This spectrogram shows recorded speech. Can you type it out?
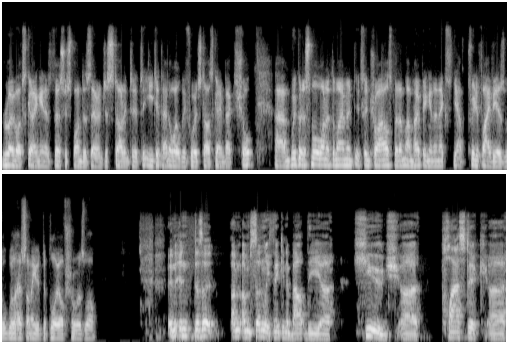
robots going in as first responders there and just starting to to eat at that oil before it starts going back to shore. Um, we've got a small one at the moment; it's in trials, but I'm, I'm hoping in the next yeah three to five years we'll we'll have something to deploy offshore as well. And, and does it? I'm I'm suddenly thinking about the uh, huge uh, plastic uh,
